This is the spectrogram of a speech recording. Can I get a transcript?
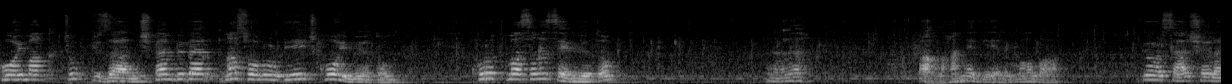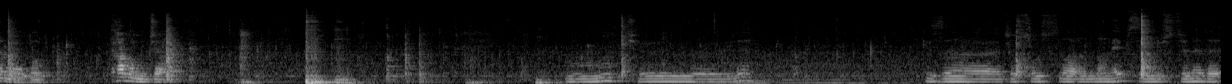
koymak çok güzelmiş. Ben biber nasıl olur diye hiç koymuyordum. Kurutmasını seviyordum. Vallahi ne diyelim vallahi. Görsel şölen oldu. Kanımca. Hmm, şöyle güzelce soslarından hepsinin üstüne de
